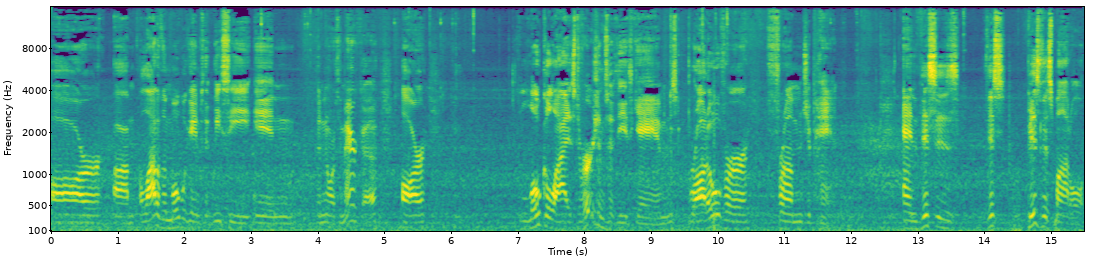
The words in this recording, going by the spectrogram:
are, um, a lot of the mobile games that we see in, in North America are localized versions of these games brought over from Japan. And this is, this business model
